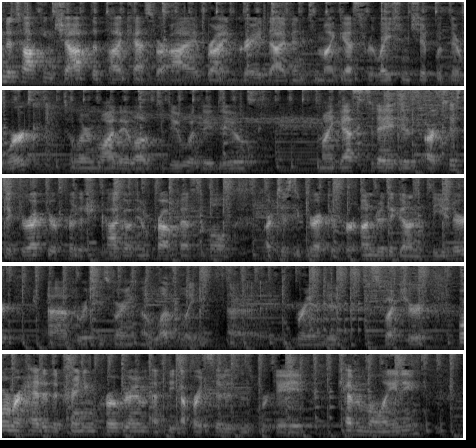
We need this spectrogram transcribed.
Welcome to Talking Shop, the podcast where I, Brian Gray, dive into my guests' relationship with their work to learn why they love to do what they do. My guest today is artistic director for the Chicago Improv Festival, artistic director for Under the Gun Theater, uh, for which he's wearing a lovely uh, branded sweatshirt, former head of the training program at the Upright Citizens Brigade, Kevin Mullaney.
